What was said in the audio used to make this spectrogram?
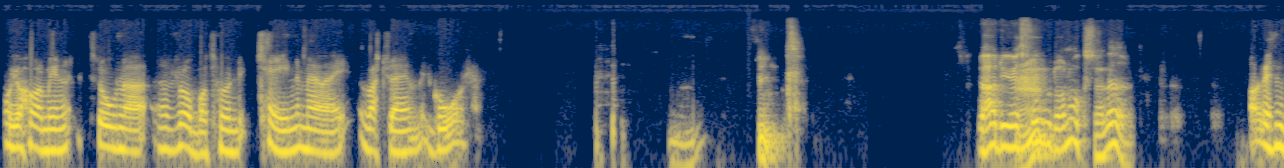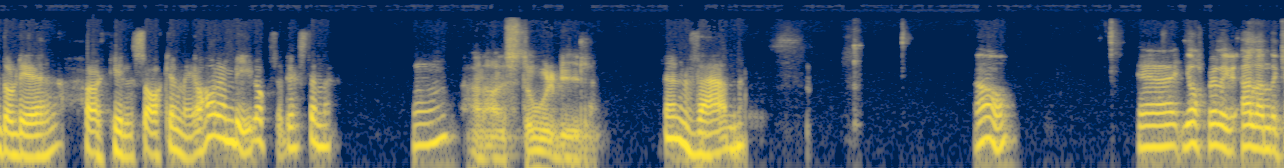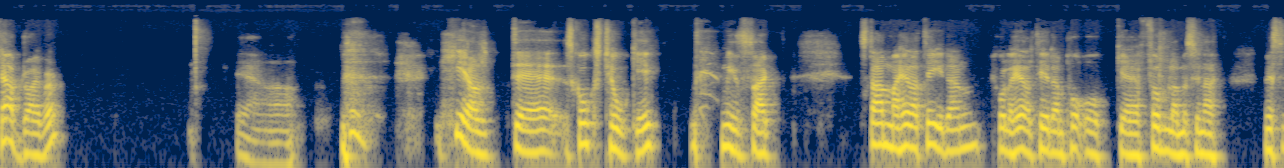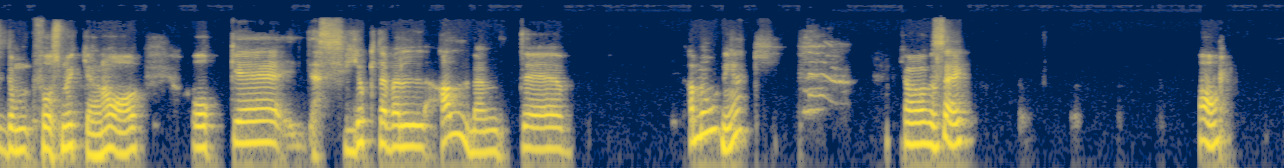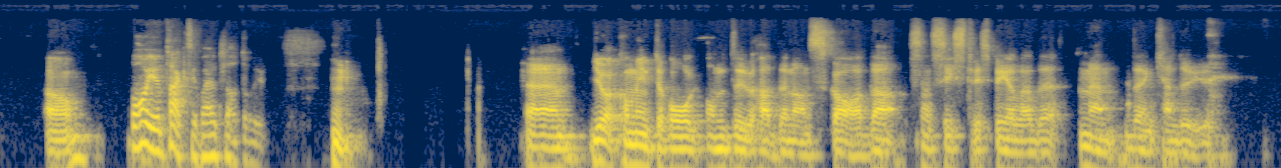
Och jag har min trogna robothund Kane med mig vart jag än går. Mm. Fint. Du hade ju ett mm. fordon också, eller hur? Jag vet inte om det hör till saken, men jag har en bil också, det stämmer. Mm. Han har en stor bil. En van. Ja. Eh, jag spelar ju Alan the Cab Driver. Ja. Helt eh, skogstokig, minst sagt. Stammar hela tiden, håller hela tiden på och eh, fumlar med sina med de få smycken han har. Och eh, det luktar väl allmänt eh, ammoniak. Kan man väl säga. Ja. Ja. Och har ju en taxi självklart. Då. Mm. Uh, jag kommer inte ihåg om du hade någon skada sen sist vi spelade, men den kan du ju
